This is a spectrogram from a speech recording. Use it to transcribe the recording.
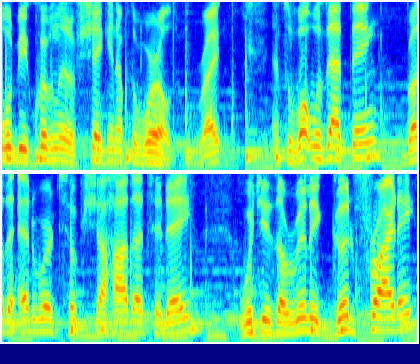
would be equivalent of shaking up the world, right? And so, what was that thing? Brother Edward took Shahada today, which is a really good Friday,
